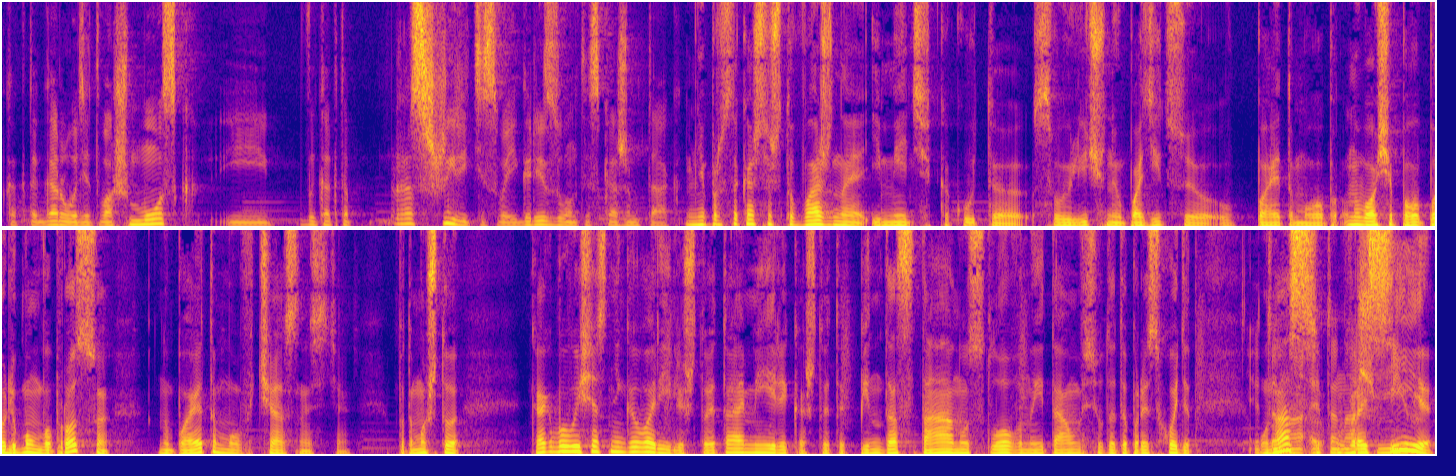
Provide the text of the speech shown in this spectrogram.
как-то городит ваш мозг, и вы как-то расширите свои горизонты, скажем так. Мне просто кажется, что важно иметь какую-то свою личную позицию по этому вопросу. Ну, вообще, по, по любому вопросу, но по этому в частности. Потому что, как бы вы сейчас ни говорили, что это Америка, что это Пиндостан условно, и там все вот это происходит. У Это нас на- это в России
